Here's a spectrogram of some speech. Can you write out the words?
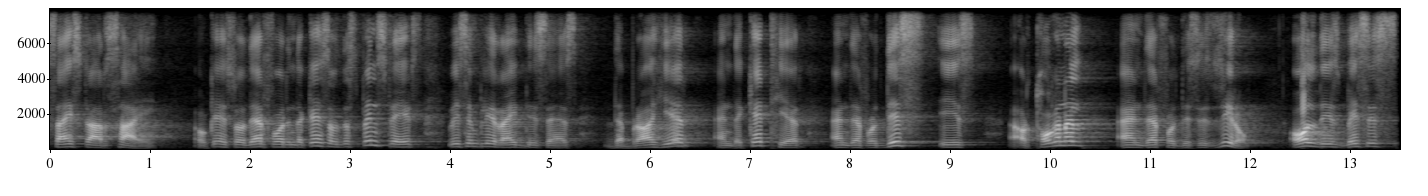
psi star psi okay. So therefore in the case of the spin states we simply write this as the bra here and the ket here and therefore this is orthogonal and therefore this is 0. All these basis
